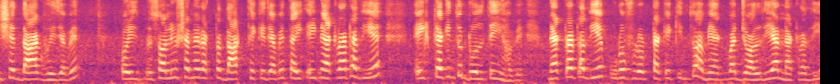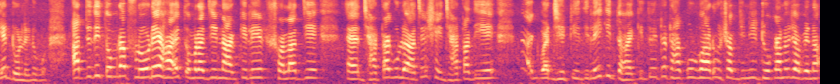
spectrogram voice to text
ইসের দাগ হয়ে যাবে। ওই সলিউশনের একটা দাগ থেকে যাবে, তাই এই ন্যাকড়াটা দিয়ে এইটা কিন্তু ডলতেই হবে। ন্যাকড়াটা দিয়ে পুরো ফ্লোরটাকে কিন্তু আমি একবার জল দিয়ে আর ন্যাকড়া দিয়ে ডলে নেব। আর যদি তোমরা ফ্লোরে হয়, তোমরা যে নারকেলের শলার যে ঝাঁটাগুলো আছে, সেই ঝাঁটা দিয়ে একবার ঝেঁটিয়ে দিলেই কিন্তু হয়। কিন্তু এটা ঠাকুর ঘর ওই সব জিনিস ঢোকানো যাবে না।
